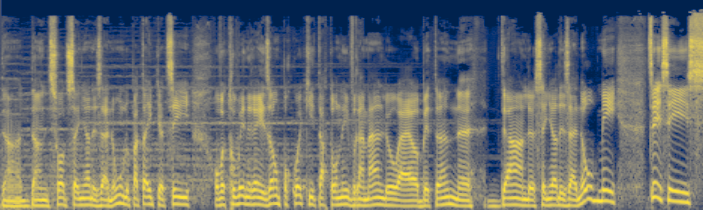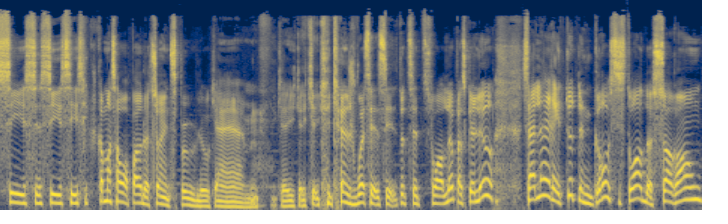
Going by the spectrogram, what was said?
dans, l'histoire du Seigneur des Anneaux. Peut-être que on va trouver une raison pourquoi il est retourné vraiment là, à Hobbiton euh, dans le Seigneur des Anneaux. Mais je commence à avoir peur de ça un petit peu là, quand, quand, je vois toute cette histoire-là. Parce que là, ça a l'air d'être toute une grosse histoire de Sauron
